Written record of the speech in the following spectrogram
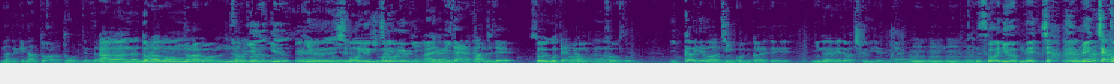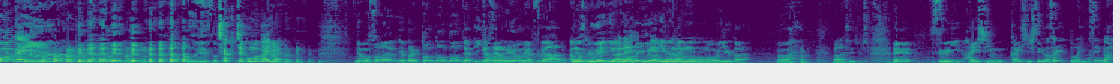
なんだっけなんとかの塔みたいなあの、あの、ドラゴン。ドラゴンそうゆゆえーゆ死亡遊戯。死亡遊戯。みたいな感じで、そういうことやな。そうそう。1回ではチンコ抜かれて2回目では乳首でみたいな、うんうんうんうん。そういうめっちゃ、めっちゃ細かい。ちょっとずつめちゃくちゃ細かいやん。でもそのやっぱりトントントンってやって行かせられるようなやつがあもう上にはね。もう上にはねもうもう。もういるから。あ失礼しました、えーすぐに配信開始してください。とは言いませんが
